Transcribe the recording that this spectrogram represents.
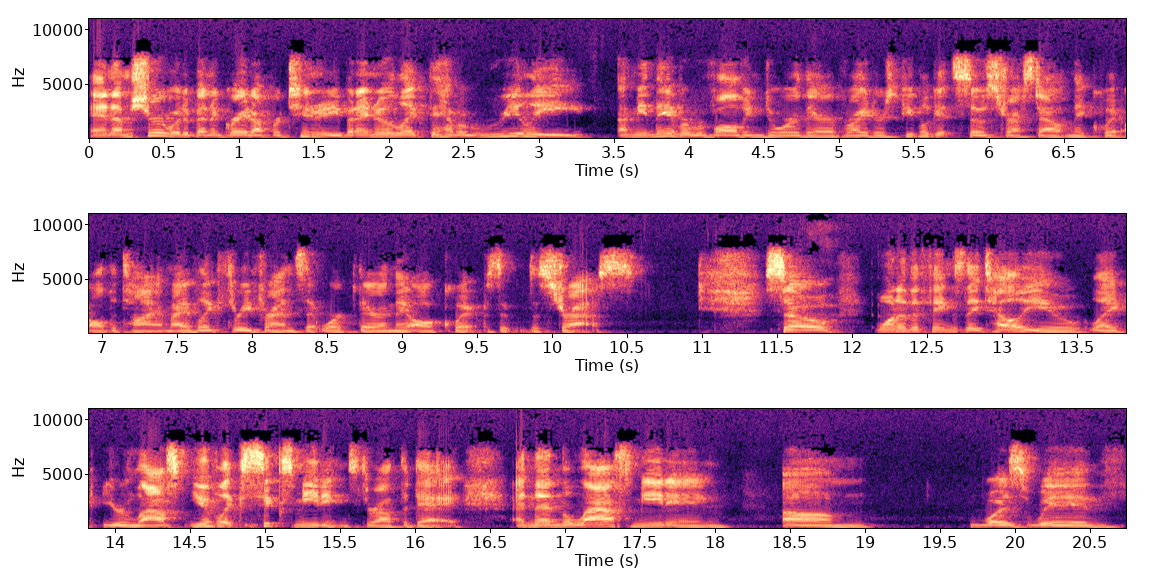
and i'm sure it would have been a great opportunity but i know like they have a really i mean they have a revolving door there of writers. People get so stressed out and they quit all the time. I have like three friends that work there and they all quit because of the stress. So one of the things they tell you, like your last, you have like six meetings throughout the day, and then the last meeting, um, was with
